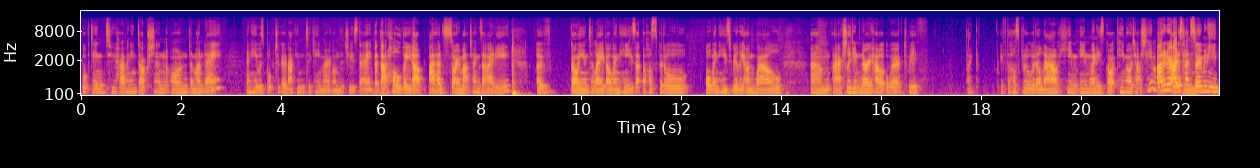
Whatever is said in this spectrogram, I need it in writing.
booked in to have an induction on the Monday, and he was booked to go back into chemo on the Tuesday. But that whole lead up, I had so much anxiety of going into labour when he's at the hospital or when he's really unwell. Um, I actually didn't know how it worked with like if the hospital would allow him in when he's got chemo attached to him. I don't know. I just had Mm. so many,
